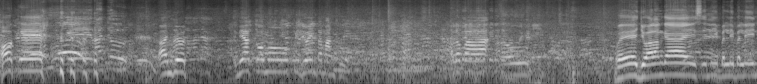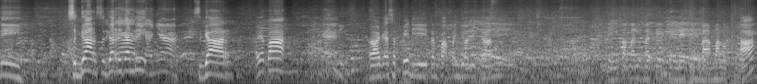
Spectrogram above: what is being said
Oke. lanjut. Lanjut. Ini aku mau videoin temanku. Halo, Pak. Halo. Weh, jualan, guys. Ini beli-beli ini. Segar, segar ikan di. Segar. Ayo, Pak. Agak sepi di tempat penjual ikan. Jadi Pak balu bati beletin ba malu. Ah?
